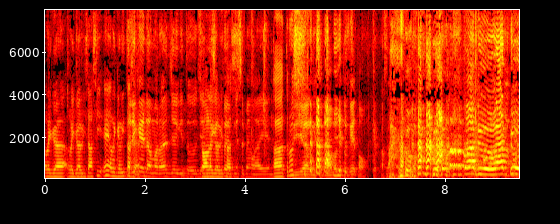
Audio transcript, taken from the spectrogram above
lega, legalisasi eh legalitas Jadi ya? kayak damar aja gitu. Soal Jangan ngisep legalitas. ngisep yang lain. Eh, terus? Iya ngisep apa gitu kayak toket. Asal aduh aduh.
